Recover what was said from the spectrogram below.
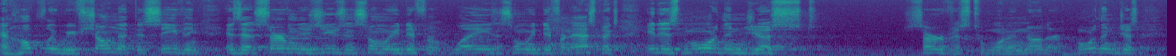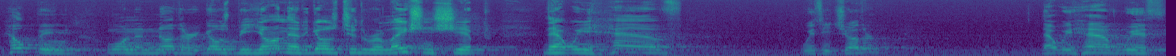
And hopefully, we've shown that this evening is that servant is used in so many different ways and so many different aspects. It is more than just service to one another, more than just helping one another. It goes beyond that, it goes to the relationship that we have with each other, that we have with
